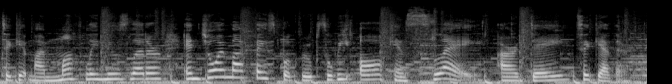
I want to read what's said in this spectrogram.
to get my monthly newsletter and join my Facebook group so we all can slay our day together.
